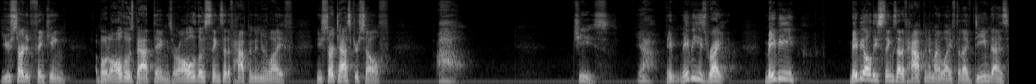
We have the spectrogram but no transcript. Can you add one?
you started thinking about all those bad things or all of those things that have happened in your life. And you start to ask yourself, ah, geez, yeah, maybe, maybe he's right. Maybe, maybe all these things that have happened in my life that I've deemed as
